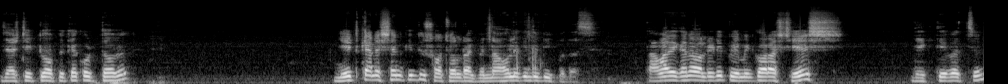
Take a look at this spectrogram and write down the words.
জাস্ট একটু অপেক্ষা করতে হবে। নেট কানেকশন কিন্তু সচল রাখবেন, না হলে কিন্তু বিপদ আছে। তা আমার এখানে অলরেডি পেমেন্ট করা শেষ। দেখতে পাচ্ছেন।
